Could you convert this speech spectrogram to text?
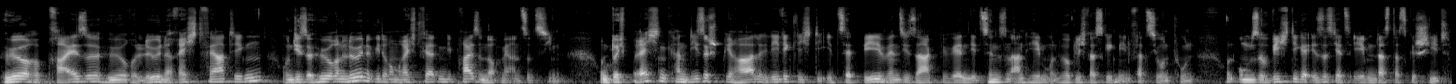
höhere Preise, höhere Löhne rechtfertigen und diese höheren Löhne wiederum rechtfertigen, die Preise noch mehr anzuziehen. Und durchbrechen kann diese Spirale lediglich die EZB, wenn sie sagt, wir werden die Zinsen anheben und wirklich was gegen die Inflation tun. Und umso wichtiger ist es jetzt eben, dass das geschieht.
